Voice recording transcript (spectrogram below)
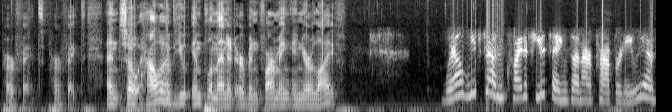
Perfect. Perfect. And so, how have you implemented urban farming in your life? Well, we've done quite a few things on our property. We have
